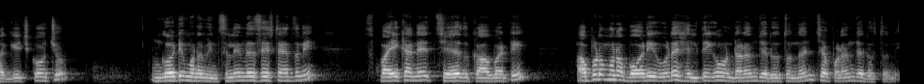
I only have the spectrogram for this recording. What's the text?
తగ్గించుకోవచ్చు. ఇంకోటి మనం ఇన్సులిన్ రెసిస్టెన్స్ని స్పైక్ అనేది చేయదు కాబట్టి అప్పుడు మన బాడీ కూడా హెల్తీగా ఉండడం జరుగుతుందని చెప్పడం జరుగుతుంది.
